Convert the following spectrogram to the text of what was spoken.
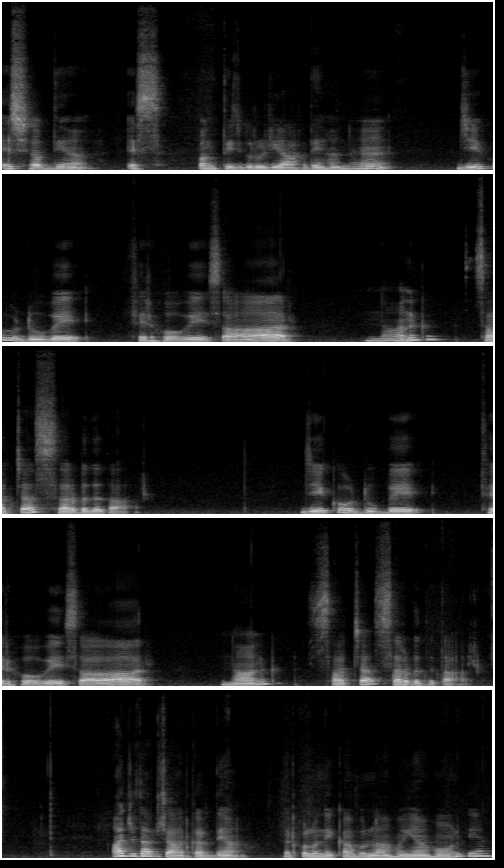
ਇਸ ਸ਼ਬਦ ਦੀਆਂ ਇਸ ਪੰਕਤੀ 'ਚ ਗੁਰੂ ਜੀ ਆਖਦੇ ਹਨ, ਜੇ ਕੋ ਡੂਬੇ ਫਿਰ ਹੋਵੇ ਸਾਰ। ਨਾਨਕ ਸਾਚਾ ਸਰਬਦਤਾਰ ਜੇ ਕੋ ਡੂਬੇ ਫਿਰ ਹੋਵੇ ਸਾਰ। ਨਾਨਕ ਸਾਚਾ ਸਰਬਦਤਾਰ ਅੱਜ ਦਾ ਵਿਚਾਰ ਕਰਦਿਆਂ ਮੇਰੇ ਕੋਲੋਂ ਨੇਕਾਂ ਭੁੱਲਾਂ ਹੋਈਆਂ ਹੋਣਗੀਆਂ।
